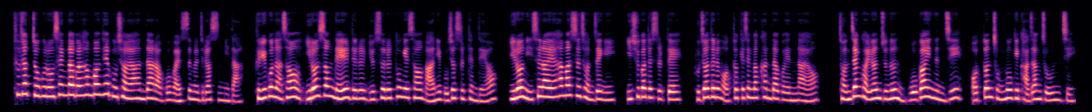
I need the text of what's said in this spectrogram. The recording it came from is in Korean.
투자 쪽으로 생각을 한번 해보셔야 한다라고 말씀을 드렸습니다. 그리고 나서 이런 썩 내일들을 뉴스를 통해서 많이 보셨을 텐데요. 이런 이스라엘 하마스 전쟁이 이슈가 됐을 때 부자들은 어떻게 생각한다고 했나요? 전쟁 관련주는 뭐가 있는지, 어떤 종목이 가장 좋은지,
